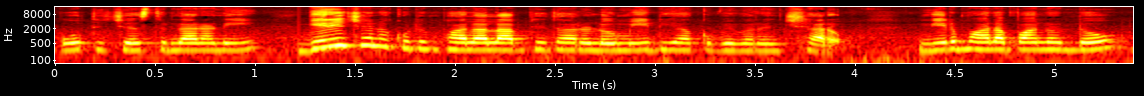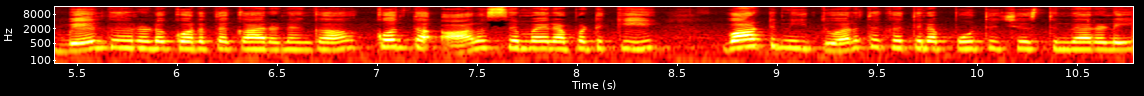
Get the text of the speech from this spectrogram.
పూర్తి చేస్తున్నారని గిరిజన కుటుంబాల లబ్ధిదారులు మీడియాకు వివరించారు. నిర్మాణ పనుల్లో బేల్దారుల కొరత కారణంగా కొంత ఆలస్యమైనప్పటికీ వాటిని త్వరితగతిన పూర్తి చేస్తున్నారని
